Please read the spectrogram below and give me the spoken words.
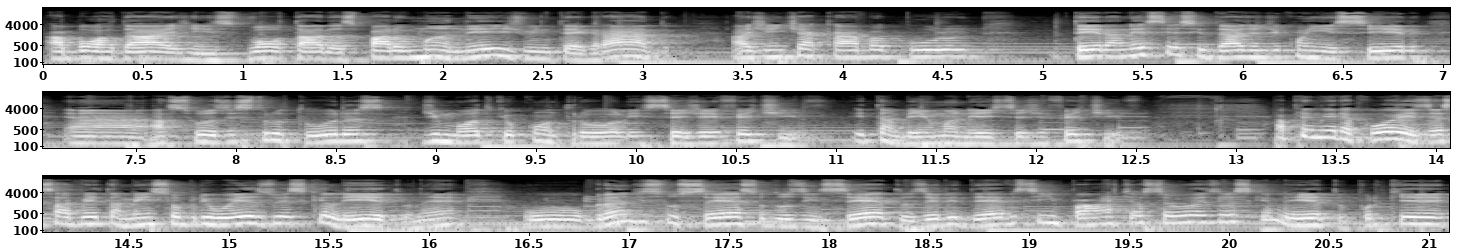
abordagens voltadas para o manejo integrado, a gente acaba por ter a necessidade de conhecer ah, as suas estruturas de modo que o controle seja efetivo e também o manejo seja efetivo. A primeira coisa é saber também sobre o exoesqueleto, né? O grande sucesso dos insetos, ele deve-se em parte ao seu exoesqueleto, porque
